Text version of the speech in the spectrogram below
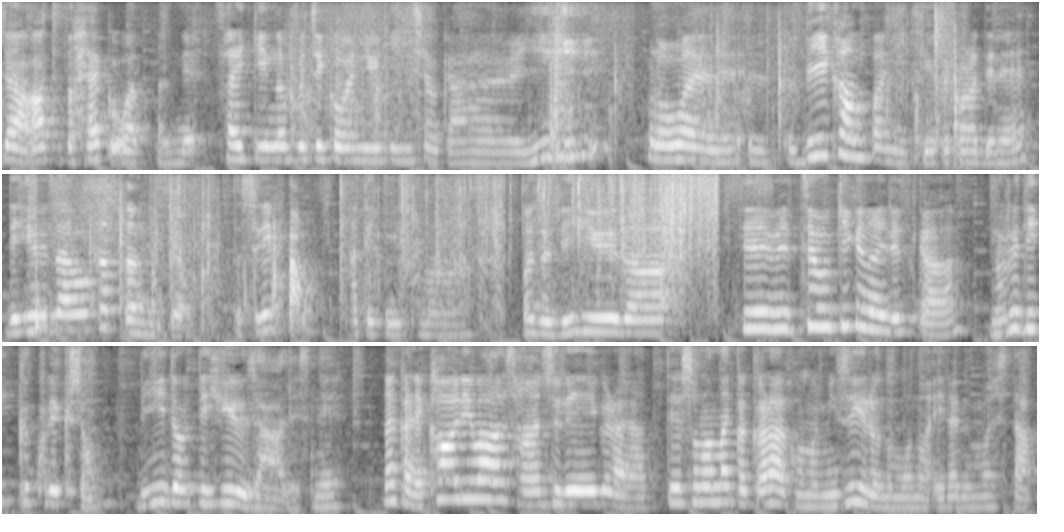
じゃあちょっと早く終わったんで最近のプチ購入品紹介。この前ね、えっと、B カンパニーっていうところでねディフューザーを買ったんですよ。スリッパを開けていきます。まずディフューザー。えー、めっちゃ大きくないですか？ノルディックコレクション？リードディフューザーですね。なんかね香りは3種類ぐらいあってその中からこの水色のものを選びました。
